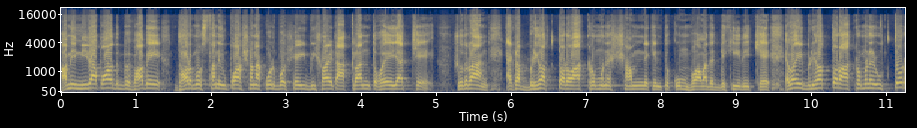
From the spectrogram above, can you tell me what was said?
আমি নিরাপদভাবে ধর্মস্থানে উপাসনা করব, সেই বিষয়টা আক্রান্ত হয়ে যাচ্ছে। সুতরাং একটা বৃহত্তর আক্রমণের সামনে কিন্তু কুম্ভ আমাদের দেখিয়ে দিচ্ছে। এবং এই বৃহত্তর আক্রমণের উত্তর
